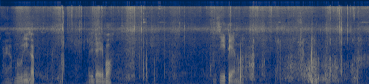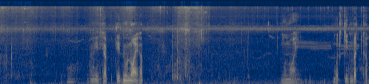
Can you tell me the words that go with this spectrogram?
ไปครับมาดูนี่ครับเราจะได้บ่สีแต้มนะครับอันนี้ครับติดนูหน่อยครับนูหน่อยหมดกินบิดครับ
